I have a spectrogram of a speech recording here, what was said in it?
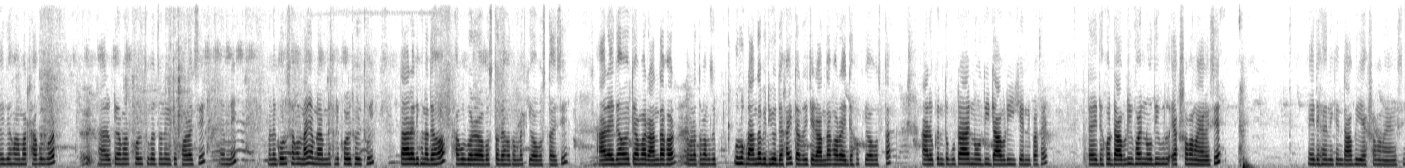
এই দেখো আমার ঠাকুর ঘর আর ওটা আমার খড়ি থুবার জন্য এটা ঘর আছে, এমনি। মানে গরু, ছাগল নাই, আমরা এমনি খালি খড়ি ঠড়ি থুই। তার না দেখো, ঠাকুর ঘরের অবস্থা, দেখো তোমরা কি অবস্থা হয়েছে। আর এই দেখো, এটা আমার রান্নাঘর। আমরা তোমাকে যে লোক রান্না ভিডিও দেখাই, তার এই যে রান্নাঘর, এই দেখো কি অবস্থা। আর ওখানে তো গোটা নদী ডাবরি এখানে পাখে। তাই দেখো ডাবরি ভয় নদীগুলো এক সমান হয়ে গেছে। এই দেখেন, এখানে ডাবরি এক সমান হয়ে গেছে।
